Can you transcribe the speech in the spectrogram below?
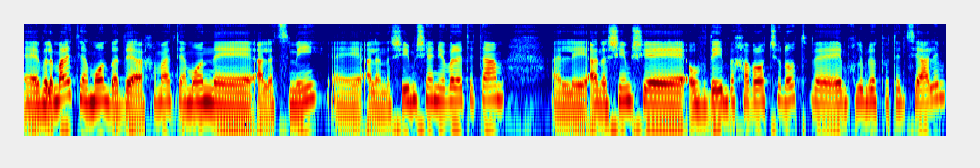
ולמדתי המון בדרך, למדתי המון על עצמי, על אנשים שאני עובדת איתם, על אנשים שעובדים בחברות שונות והם יכולים להיות פוטנציאליים,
